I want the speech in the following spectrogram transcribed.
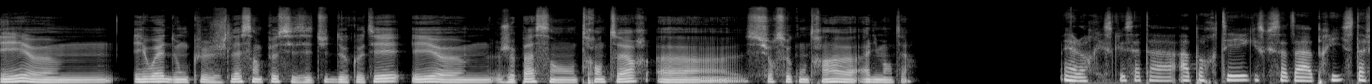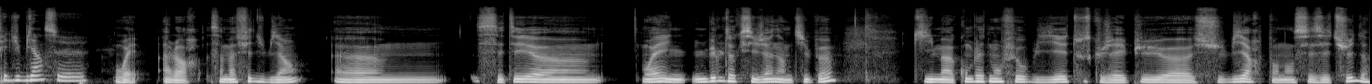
et, euh, et ouais, donc euh, je laisse un peu ces études de côté et euh, je passe en 30 heures euh, sur ce contrat euh, alimentaire. Et alors, qu'est-ce que ça t'a apporté? Qu'est-ce que ça t'a appris? Ça t'a fait du bien ce Ouais, alors ça m'a fait du bien. C'était ouais une, bulle d'oxygène un petit peu qui m'a complètement fait oublier tout ce que j'avais pu subir pendant ces études.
